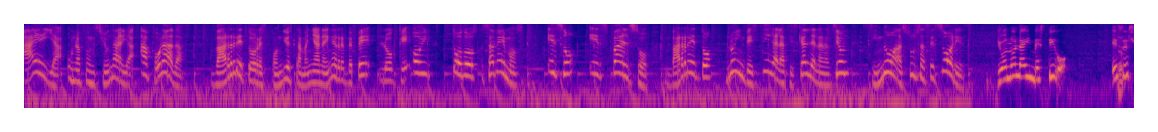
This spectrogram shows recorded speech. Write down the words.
a ella, una funcionaria aforada. Barreto respondió esta mañana en RPP lo que hoy todos sabemos. Eso es falso. Barreto no investiga a la fiscal de la nación, sino a sus asesores. Yo no la investigo. Eso es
